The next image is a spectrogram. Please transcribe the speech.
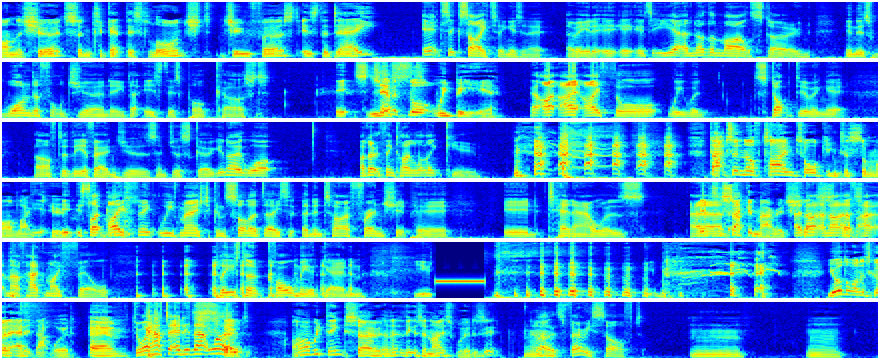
on the shirts and to get this launched. June first is the day. It's exciting, isn't it? I mean, it, it, it's yet another milestone in this wonderful journey that is this podcast. It's Never thought we'd be here. I, I, I thought we would stop doing it after the Avengers and just go. You know what? I don't think I like you. That's enough time talking to someone like you. It's like I think we've managed to consolidate an entire friendship here in ten hours. it's a second marriage. and, I, Let's- and, I, and I've had my fill. Please don't call me again. You You're the one that's going to edit that word. Um, do I have to edit that word? oh, I would think so. I don't think it's a nice word, is it? No. Well, it's very soft. Mm.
